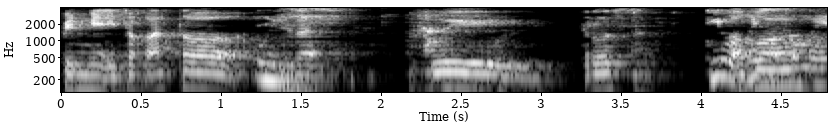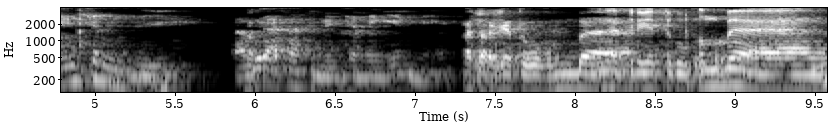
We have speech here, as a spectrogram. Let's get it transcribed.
ben ngeki coklat to. Kuwi terus Ki wong Apa? satu mention sih. Tapi rasa dimention yang ini. Motor ketu kembang. Ngetri tuku kembang,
